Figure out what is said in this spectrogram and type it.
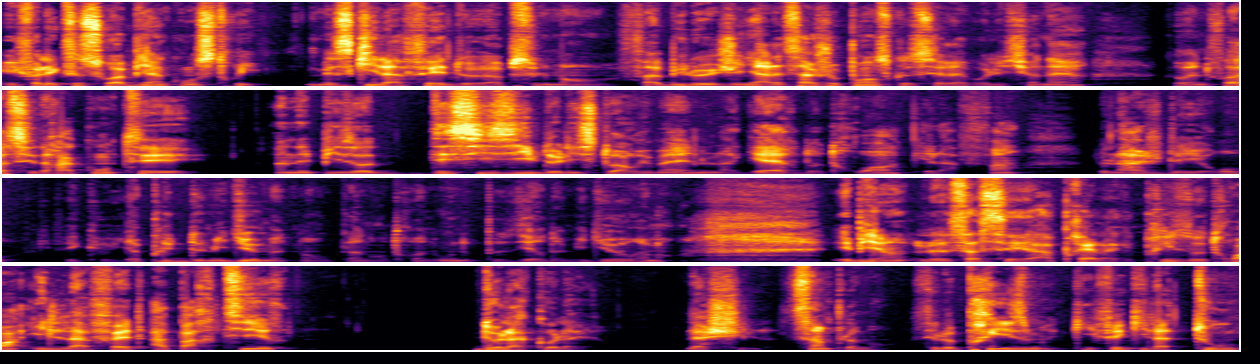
il fallait que ce soit bien construit. Mais ce qu'il a fait de absolument fabuleux et génial, et ça je pense que c'est révolutionnaire, encore une fois, c'est de raconter un épisode décisif de l'histoire humaine, la guerre de Troie, qui est la fin de l'âge des héros, fait qu'il n'y a plus de demi-dieu maintenant, aucun d'entre nous ne peut se dire demi-dieu vraiment. Eh bien, ça c'est après la prise de Troie, il l'a faite à partir de la colère d'Achille, simplement. C'est le prisme qui fait qu'il a tout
